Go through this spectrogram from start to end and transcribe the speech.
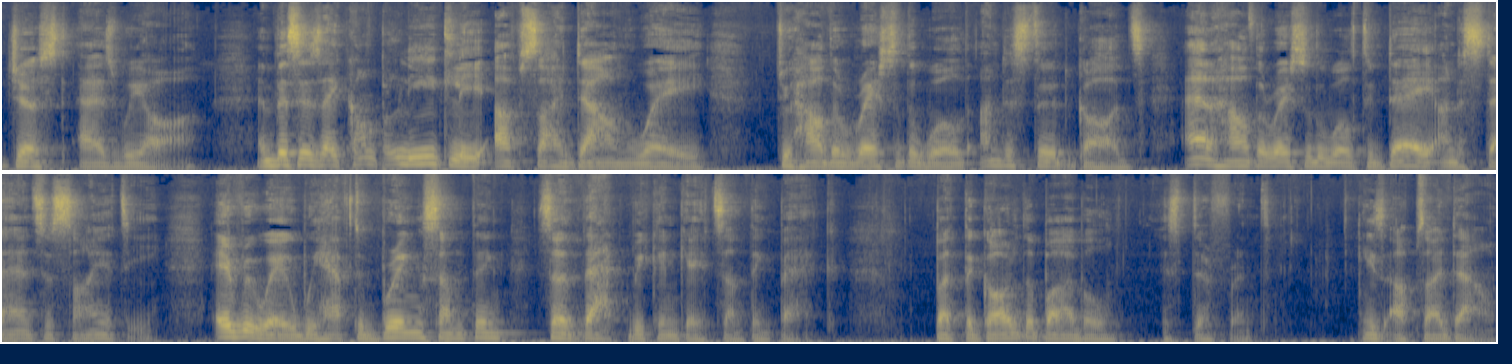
just as we are. And this is a completely upside down way to how the rest of the world understood gods and how the rest of the world today understands society. Everywhere we have to bring something so that we can get something back. But the God of the Bible is different. He's upside down.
